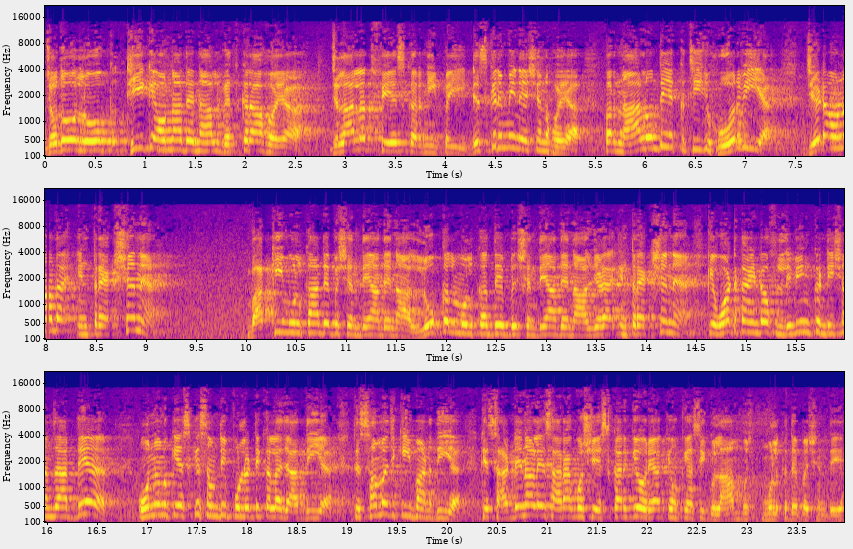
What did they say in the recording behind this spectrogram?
ਜਦੋਂ ਲੋਕ ਠੀਕ ਹੈ ਉਹਨਾਂ ਦੇ ਨਾਲ ਵਿਤਕਰਾ ਹੋਇਆ, ਜਲਾਲਤ ਫੇਸ ਕਰਨੀ ਪਈ ਡਿਸਕ੍ਰਿਮੀਨੇਸ਼ਨ ਹੋਇਆ, ਪਰ ਨਾਲ ਉਹਦੇ ਇੱਕ ਚੀਜ਼ ਹੋਰ ਵੀ ਹੈ, ਜਿਹੜਾ ਉਹਨਾਂ ਦਾ ਇੰਟਰੈਕਸ਼ਨ ਹੈ ਬਾਕੀ ਮੁਲਕਾਂ ਦੇ ਬਸ਼ਿੰਦਿਆਂ ਦੇ ਨਾਲ ਲੋਕਲ ਮੁਲਕਾਂ ਦੇ ਬਸ਼ਿੰਦਿਆਂ ਦੇ ਨਾਲ ਜਿਹੜਾ ਇੰਟਰੈਕਸ਼ਨ ਹੈ ਕਿ what kind of living conditions are there ਉਹਨਾਂ ਨੂੰ ਕਿਸ ਕਿਸਮ ਦੀ ਪੋਲਿਟੀਕਲ ਆਜ਼ਾਦੀ ਹੈ ਤੇ ਸਮਝ ਕੀ ਬਣਦੀ ਹੈ ਕਿ ਸਾਡੇ ਨਾਲ ਇਹ ਸਾਰਾ ਕੁਝ ਇਸ ਕਰਕੇ ਹੋ ਰਿਹਾ ਕਿਉਂਕਿ ਅਸੀਂ ਗੁਲਾਮ ਮੁਸ- ਮੁਲਕ ਦੇ ਬਸ਼ਿੰਦੇ ਆ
